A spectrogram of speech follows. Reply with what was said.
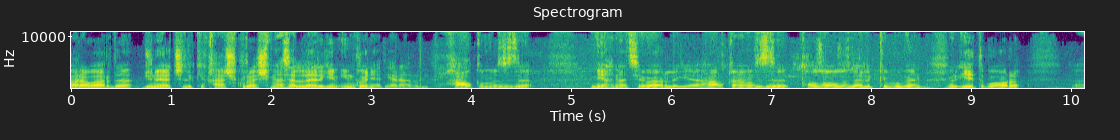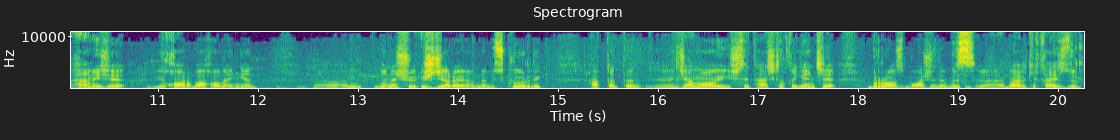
baravarda jinoyatchilikka qarshi kurashish masalalariga ham imkoniyat yaraldi xalqimizni mehnatsevarligi xalqimizni toza ozodalikka bo'lgan bir e'tibori e, hamisha yuqori baholangan. E, mana shu ish jarayonida biz ko'rdik. Haqiqatdan e, jamoaviy ishni tashkil qilgancha biroz boshida biz e, balki qaysidir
